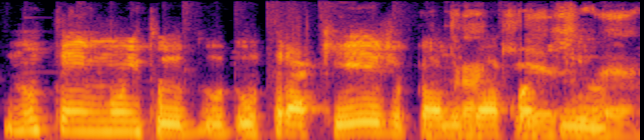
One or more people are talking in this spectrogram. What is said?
não tem muito o, o traquejo para lidar com aquilo. É,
